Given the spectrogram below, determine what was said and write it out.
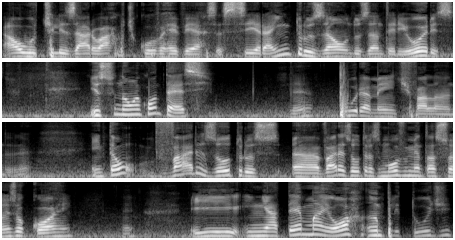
ao utilizar o arco de curva reversa ser a intrusão dos anteriores, isso não acontece, né? puramente falando. Né? Então, vários outros, uh, várias outras movimentações ocorrem né? e em até maior amplitude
